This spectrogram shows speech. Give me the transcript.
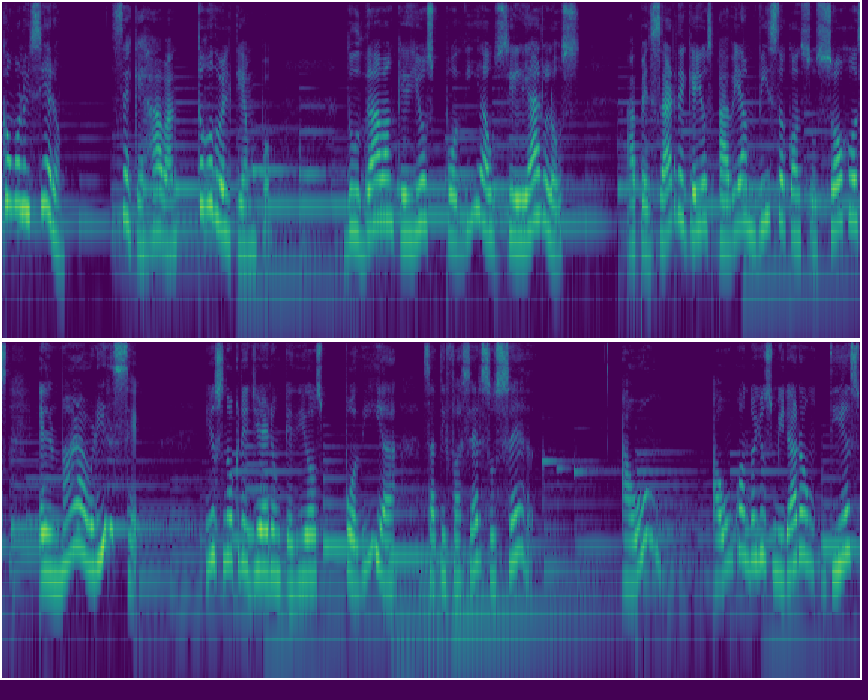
¿cómo lo hicieron? Se quejaban todo el tiempo. Dudaban que Dios podía auxiliarlos, a pesar de que ellos habían visto con sus ojos el mar abrirse. Ellos no creyeron que Dios podía satisfacer su sed. Aún, aún cuando ellos miraron diez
